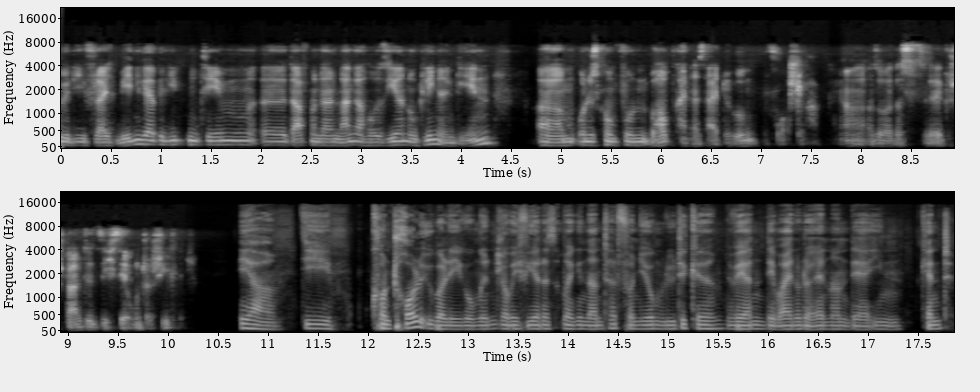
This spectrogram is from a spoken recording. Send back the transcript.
Für die vielleicht weniger beliebten Themen äh, darf man dann lange hausieren und klingeln gehen. Ähm, und es kommt von überhaupt keiner Seite irgendein Vorschlag. Ja, also das äh, gestaltet sich sehr unterschiedlich. Ja, die Kontrollüberlegungen, glaube ich, wie er das immer genannt hat, von Jürgen Lüdecke, werden dem einen oder anderen, der ihn kennt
